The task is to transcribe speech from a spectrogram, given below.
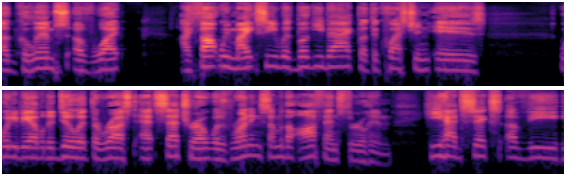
a glimpse of what I thought we might see with Boogie back. But the question is, would he be able to do it? The rust, etc., was running some of the offense through him. He had six of the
